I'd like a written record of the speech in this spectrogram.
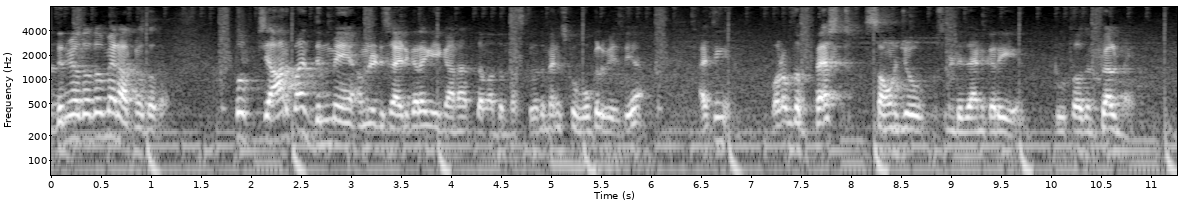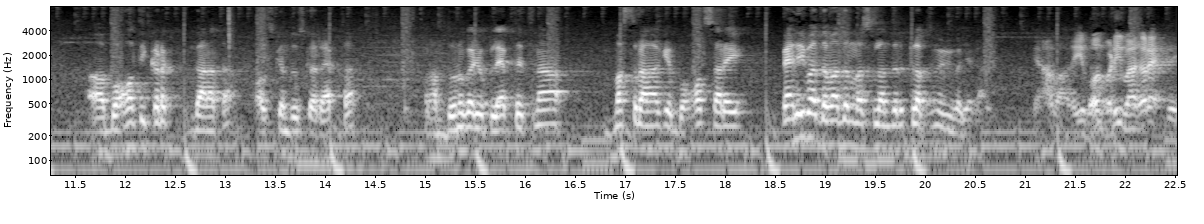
दिन में होता था तो मैं रात में होता था। तो चार पाँच दिन में हमने डिसाइड करा कि ये गाना दमादम मस्त करो तो मैंने उसको वोकल भेज दिया। I think one of the best sound जो उसने डिज़ाइन करी है 2012 में बहुत ही कड़क गाना था और उसके अंदर उसका रैप था। और हम दोनों का जो क्लैप था इतना मस्त रहा कि बहुत सारे पहली बार दमादम मस्त अंदर क्लब्स में भी बजेगा। क्या बात है ये बहुत बड़ी बात है।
